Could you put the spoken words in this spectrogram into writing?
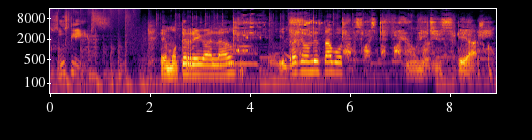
sus clips. Emote regalado. ¿Y el traje dónde está bot? Mames, qué asco.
